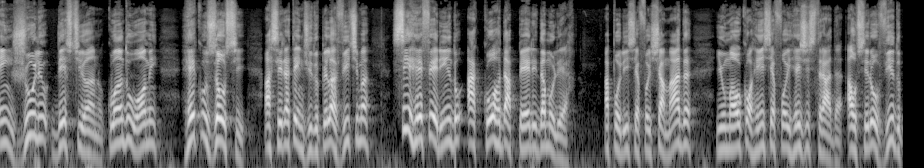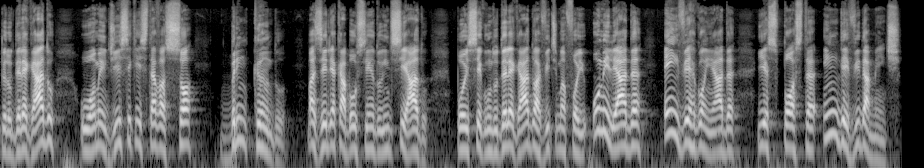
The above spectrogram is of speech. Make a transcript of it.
em julho deste ano, quando o homem recusou-se a ser atendido pela vítima, se referindo à cor da pele da mulher. A polícia foi chamada e uma ocorrência foi registrada. Ao ser ouvido pelo delegado, o homem disse que estava só brincando, mas ele acabou sendo indiciado, pois, segundo o delegado, a vítima foi humilhada, envergonhada e exposta indevidamente.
